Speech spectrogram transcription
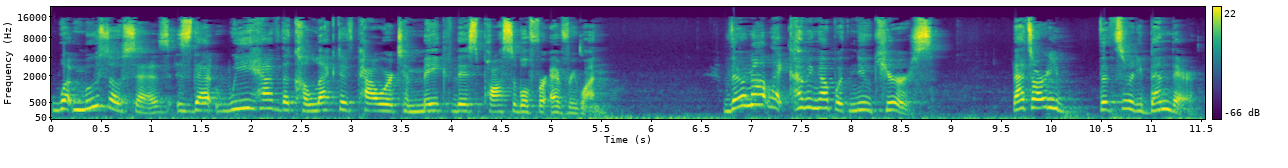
what Muso says is that we have the collective power to make this possible for everyone. They're not like coming up with new cures. That's already that's already been there.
